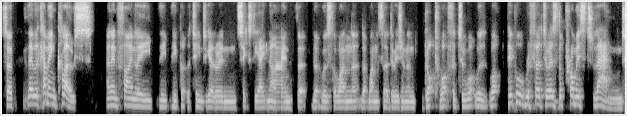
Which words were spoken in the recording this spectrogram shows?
So they were coming close. And then finally, he, he put the team together in 68 9 that, that was the one that, that won the third division and got Watford to what was what people referred to as the promised land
